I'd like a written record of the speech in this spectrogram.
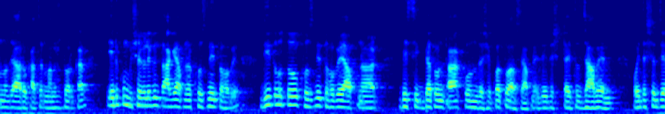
অনুযায়ী আরও কাজের মানুষ দরকার? এরকম বিষয়গুলো কিন্তু আগে আপনার খোঁজ নিতে হবে। দ্বিতীয়ত খোঁজ নিতে হবে আপনার বেসিক বেতনটা কোন দেশে কত আছে? আপনি যে দেশটাইতে যাবেন, ওই দেশের যে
